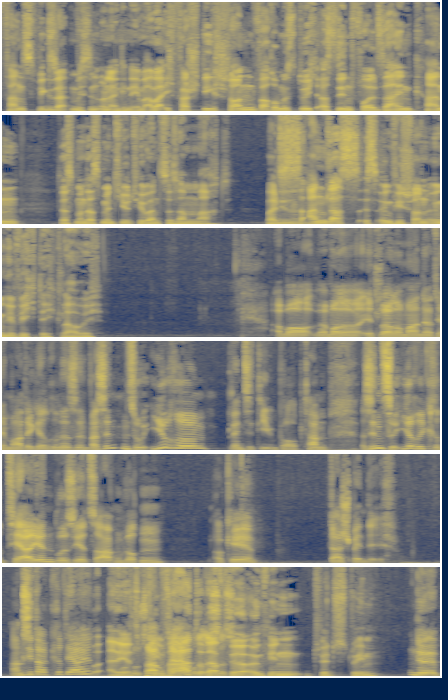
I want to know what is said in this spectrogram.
fand es, wie gesagt, ein bisschen unangenehm. Aber ich verstehe schon, warum es durchaus sinnvoll sein kann, dass man das mit YouTubern zusammen macht. Weil dieses mhm. Anlass ist irgendwie schon irgendwie wichtig, glaube ich. Aber wenn wir etwa nochmal in der Thematik hier drin sind, was sind denn so Ihre, wenn Sie die überhaupt haben, was sind so Ihre Kriterien, wo Sie jetzt sagen würden, okay, da spende ich? Haben Sie da Kriterien? Also jetzt privat oder, oder für irgendwie einen Twitch-Stream? Ne,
